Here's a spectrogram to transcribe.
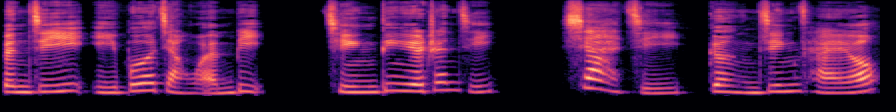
本集已播讲完毕，请订阅专辑。下集更精彩哦！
